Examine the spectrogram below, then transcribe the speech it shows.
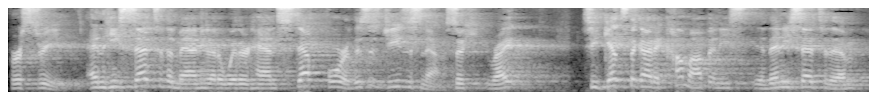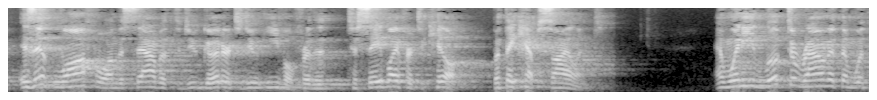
verse 3. And he said to the man who had a withered hand, Step forward. This is Jesus now. So, he, right? So he gets the guy to come up, and, he, and then he said to them, Is it lawful on the Sabbath to do good or to do evil, for the, to save life or to kill? But they kept silent. And when he looked around at them with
